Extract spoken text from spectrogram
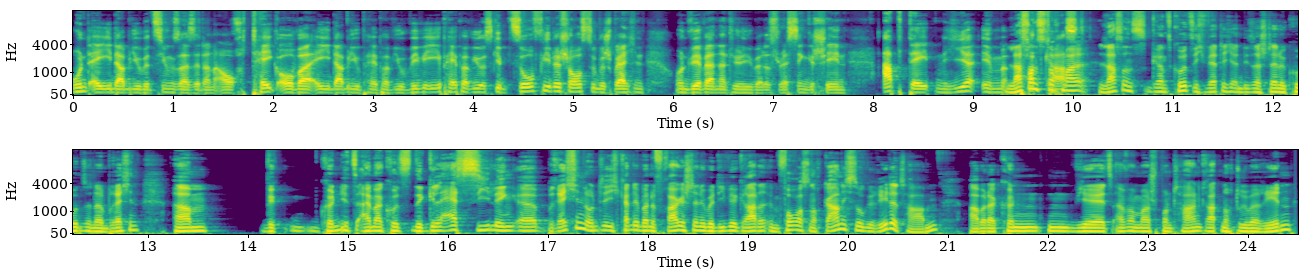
und AEW, beziehungsweise dann auch Takeover, AEW Pay-Per-View, WWE Pay-Per-View. Es gibt so viele Shows zu besprechen und wir werden natürlich über das Wrestling-Geschehen updaten hier im lass Podcast. Lass uns doch mal, lass uns ganz kurz, ich werde dich an dieser Stelle kurz unterbrechen. Ähm, wir können jetzt einmal kurz eine Glass Ceiling äh, brechen und ich kann dir mal eine Frage stellen, über die wir gerade im Voraus noch gar nicht so geredet haben, aber da könnten wir jetzt einfach mal spontan gerade noch drüber reden.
